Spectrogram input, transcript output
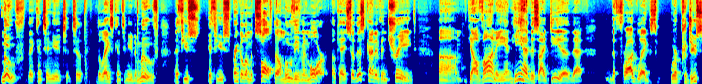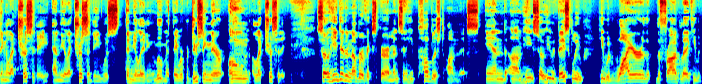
move. They continue to, to the legs continue to move. If you if you sprinkle them with salt, they'll move even more. Okay, so this kind of intrigued um, Galvani, and he had this idea that the frog legs were producing electricity, and the electricity was stimulating the movement. They were producing their own electricity. So he did a number of experiments, and he published on this. And um, he so he would basically he would wire the, the frog leg, he would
